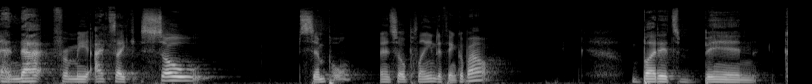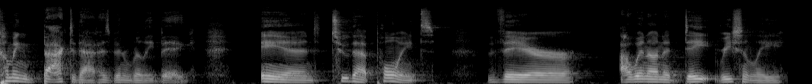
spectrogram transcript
And that for me it's like so simple and so plain to think about but it's been coming back to that has been really big. And to that point, there I went on a date recently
